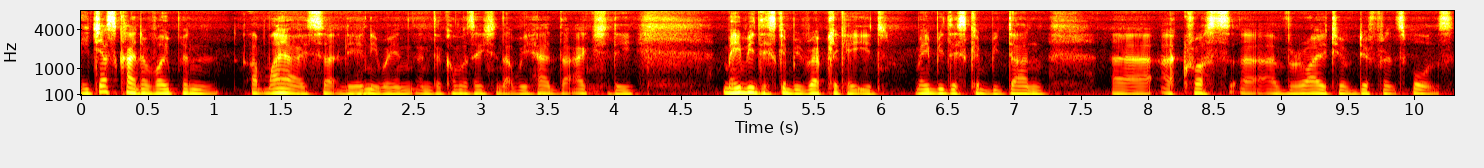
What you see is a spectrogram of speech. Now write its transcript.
it just kind of opened up my eyes, certainly anyway, in, in, the conversation that we had, that actually maybe this can be replicated, maybe this can be done uh, across a, a, variety of different sports,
